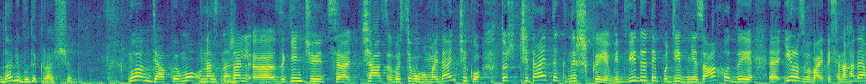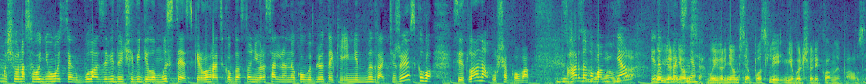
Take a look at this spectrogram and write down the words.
далі буде краще. Ми вам дякуємо. У нас, на жаль, е, закінчується час гостьового майданчику. Тож читайте книжки, відвідуйте подібні заходи е, і розвивайтеся. Нагадаємо, що у нас сьогодні у гостях була завідуюча відділом мистецтв Кіровоградської обласної універсальної наукової бібліотеки імені Дмитра Чижевського Світлана Ушакова. Гарного вам дня Да. і мы до побачення. вернемся. Мы вернемся после небольшой рекламной паузы.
